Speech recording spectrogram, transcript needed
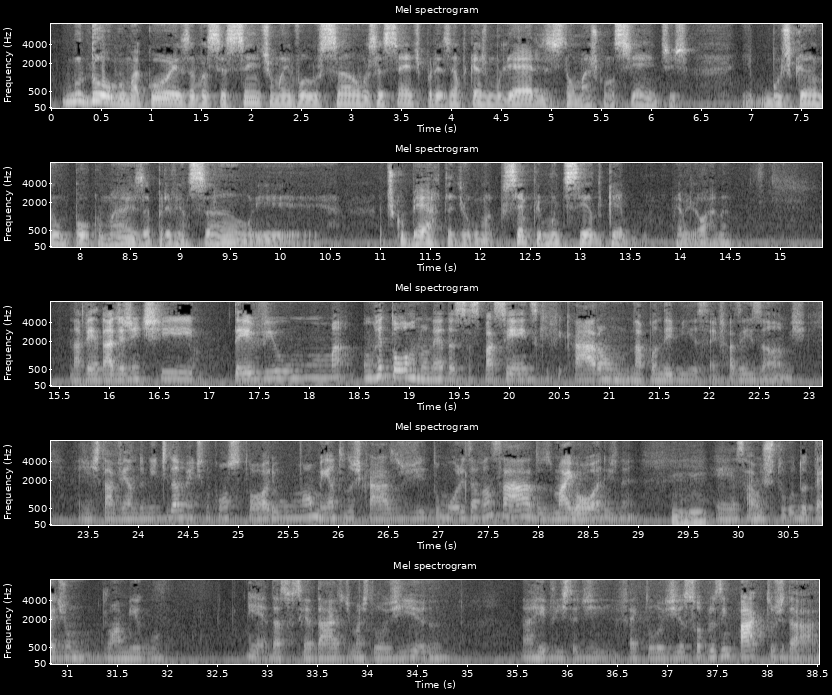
mudou alguma coisa? Você sente uma evolução? Você sente, por exemplo, que as mulheres estão mais conscientes e buscando um pouco mais a prevenção e a descoberta de alguma sempre muito cedo que é, que é melhor, né? Na verdade, a gente teve uma, um retorno né, dessas pacientes que ficaram na pandemia sem fazer exames. A gente está vendo nitidamente no consultório um aumento dos casos de tumores avançados, maiores. Né? Uhum. É, saiu um estudo até de um, de um amigo é, da Sociedade de Mastologia, na revista de infectologia, sobre os impactos da,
